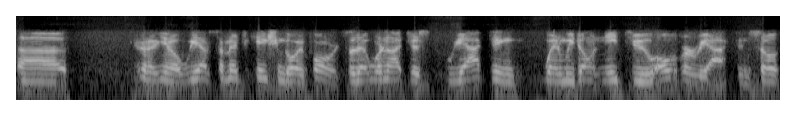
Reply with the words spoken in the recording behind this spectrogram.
uh, uh, you know, we have some education going forward so that we're not just reacting when we don't need to overreact. And so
